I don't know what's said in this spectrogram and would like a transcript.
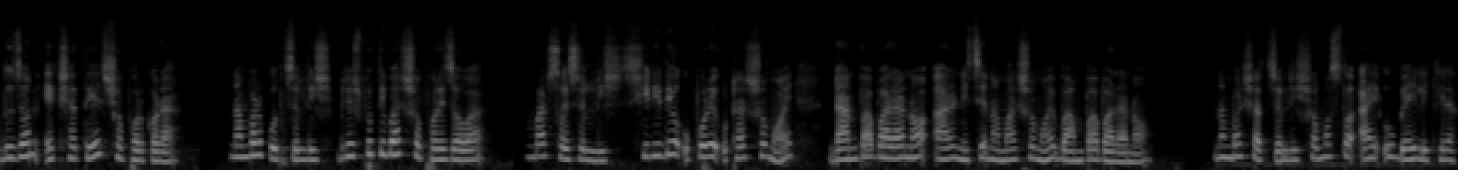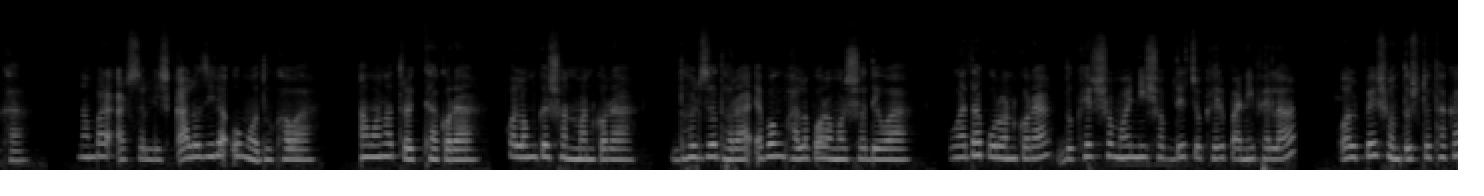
দুজন একসাথে সফর করা। নাম্বার পঁচল্লিশ বৃহস্পতিবার সফরে যাওয়া। নাম্বার ছয়চল্লিশ, সিঁড়ি দিয়ে উপরে ওঠার সময় ডান পা বাড়ানো আর নিচে নামার সময় বাম পা বাড়ানো। নাম্বার সাতচল্লিশ, সমস্ত আয় ও ব্যয় লিখে রাখা। নাম্বার আটচল্লিশ, কালো জিরা ও মধু খাওয়া। আমানত রক্ষা করা, কলমকে সম্মান করা, ধৈর্য ধরা এবং ভালো পরামর্শ দেওয়া। ওয়াদা পূরণ করা দুঃখের সময় নিঃশব্দে চোখের পানি ফেলা অল্পে সন্তুষ্ট থাকা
